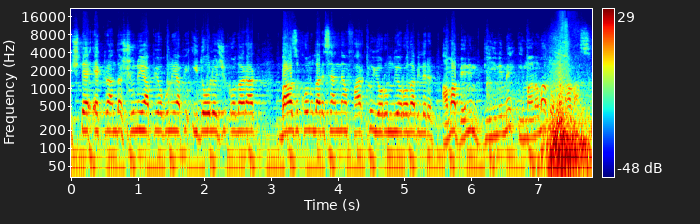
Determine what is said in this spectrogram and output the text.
işte ekranda şunu yapıyor, bunu yapıyor, ideolojik olarak bazı konuları senden farklı yorumluyor olabilirim. Ama benim dinime, imanıma dokunamazsın.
